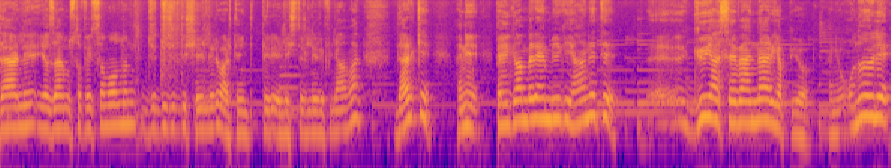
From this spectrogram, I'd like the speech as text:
değerli yazar Mustafa İslamoğlu'nun ciddi ciddi şeyleri var, tenkitleri, eleştirileri falan var. Der ki hani peygambere en büyük ihaneti e, güya sevenler yapıyor. Hani onu öyle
